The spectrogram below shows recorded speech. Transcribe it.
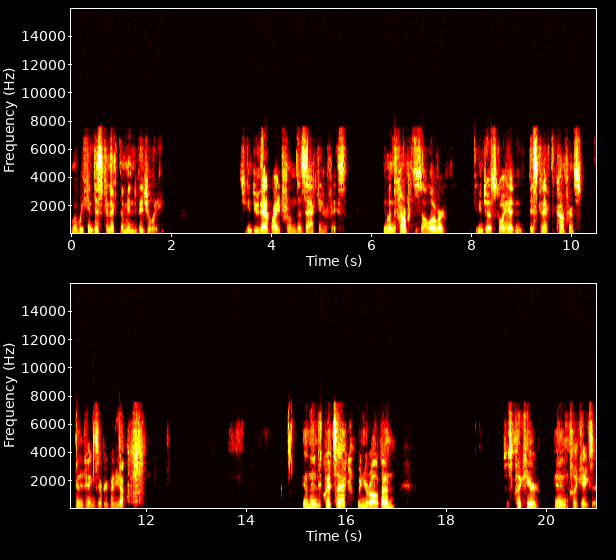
or we can disconnect them individually. So you can do that right from the ZAC interface. And when the conference is all over, you can just go ahead and disconnect the conference and it hangs everybody up. And then to quit ZAC, when you're all done, just click here and click exit.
